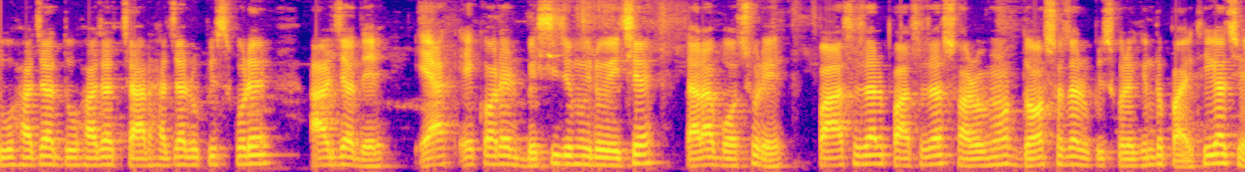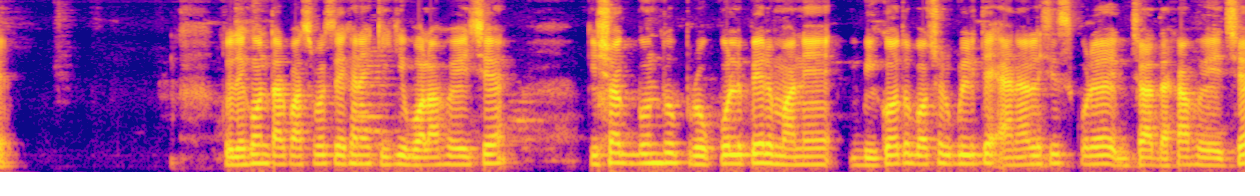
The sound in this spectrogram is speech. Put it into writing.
দু হাজার দু হাজার, চার হাজার রুপিস করে। আর যাদের এক একরের বেশি জমি রয়েছে, তারা বছরে পাঁচ হাজার পাঁচ হাজার, সর্বমোট দশ হাজার রুপিস করে কিন্তু পায়, ঠিক আছে? তো দেখুন, তার পাশাপাশি এখানে কি কি বলা হয়েছে? কৃষক বন্ধু প্রকল্পের মানে বিগত বছরগুলিতে অ্যানালিসিস করে যা দেখা হয়েছে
